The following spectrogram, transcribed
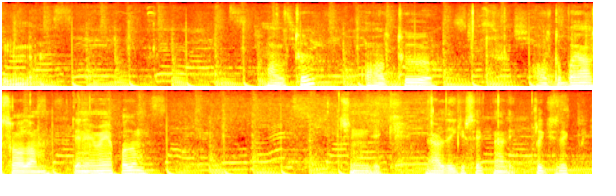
bilmiyorum. 6 6 6 bayağı sağlam. Deneme yapalım. Şimdilik nerede girsek nerede burada girsek mi?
